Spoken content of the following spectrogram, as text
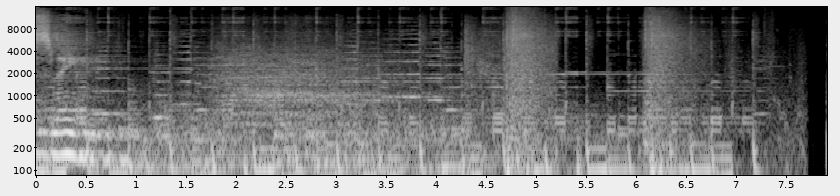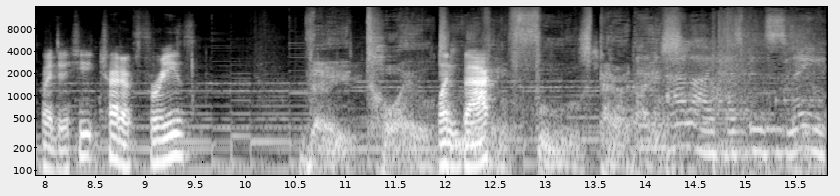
Been slain. Wait, did he try to freeze? They toil. Went back? in fool's paradise. Ally has been slain.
